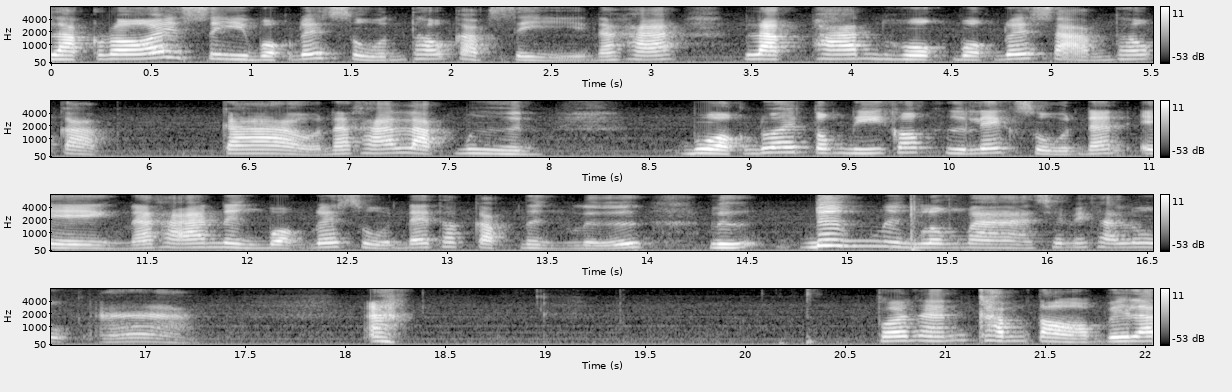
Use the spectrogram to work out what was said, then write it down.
หลักร้อย4บวกด้วย 0 เท่ากับ 4 นะคะ หลักพัน6บวกด้วย 3 เท่ากับ 9 นะคะ หลักหมื่นบวกด้วยตรงนี้ก็คือเลข 0 นั่นเองนะคะ 1 บวกด้วย 0 ได้เท่ากับ 1 หรือ หรือดึง 1 ลงมาใช่ไหมคะลูก อ่า อะ เพราะนั้นคำตอบเวลา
